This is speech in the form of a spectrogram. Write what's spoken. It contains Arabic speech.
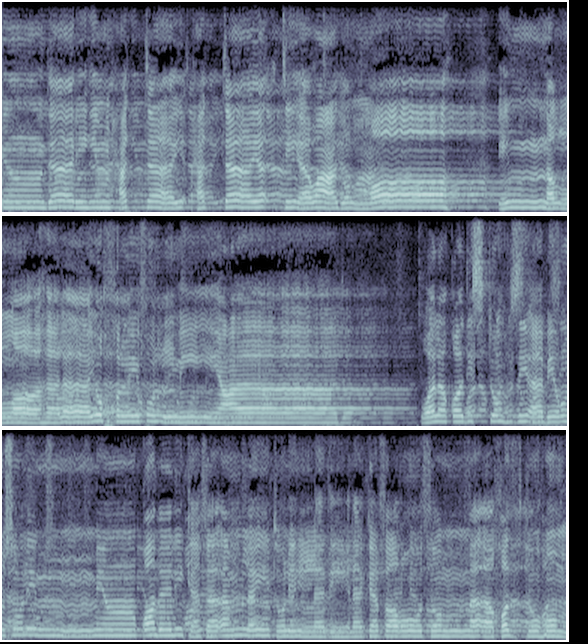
دارهم حتى حتى يأتي وعد الله. إن الله لا يخلف الميعاد. ولقد استهزئ برسل من قبلك فأمليت للذين كفروا ثم أخذتهم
